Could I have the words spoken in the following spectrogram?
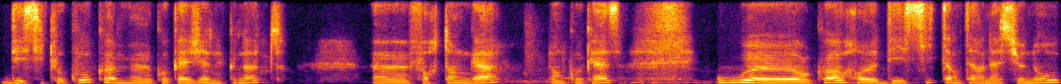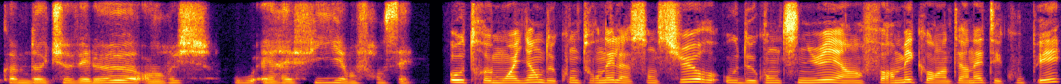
des sites locaux comme euh, Caucasian Knot, euh, Fortanga dans le Caucase, ou encore des sites internationaux comme Deutsche Welle en russe ou RFI en français. Autre moyen de contourner la censure ou de continuer à informer quand Internet est coupé,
